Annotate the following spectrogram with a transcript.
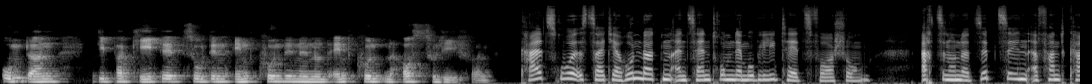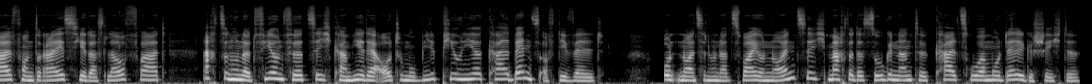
um dann die Pakete zu den Endkundinnen und Endkunden auszuliefern. Karlsruhe ist seit Jahrhunderten ein Zentrum der Mobilitätsforschung. 1817 erfand Karl von Dreis hier das Laufrad, 1844 kam hier der Automobilpionier Karl Benz auf die Welt und 1992 machte das sogenannte Karlsruher Modell Geschichte.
